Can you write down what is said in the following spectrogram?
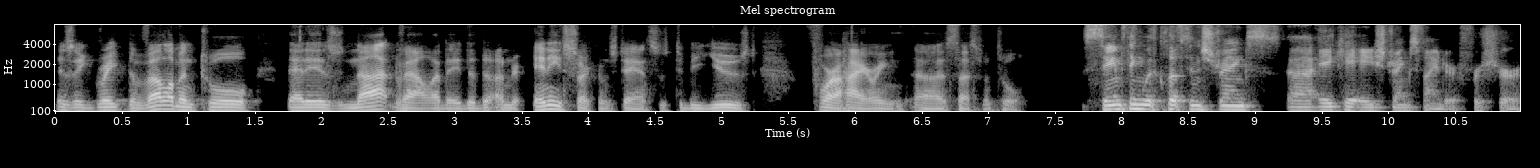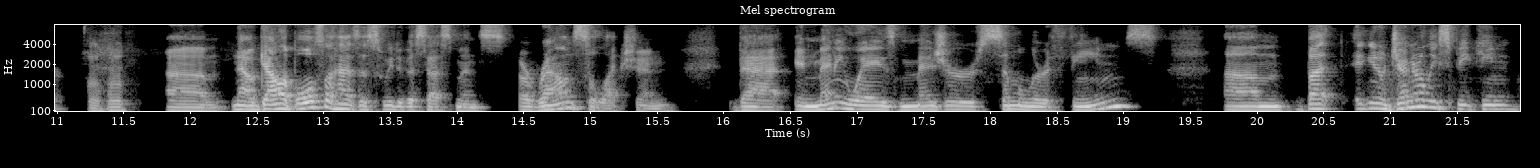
is a great development tool that is not validated under any circumstances to be used for a hiring uh, assessment tool. Same thing with Clifton Strengths, uh, aka Strengths Finder, for sure. Mm-hmm. Um, now, Gallup also has a suite of assessments around selection that, in many ways, measure similar themes. Um, but you know, generally speaking,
